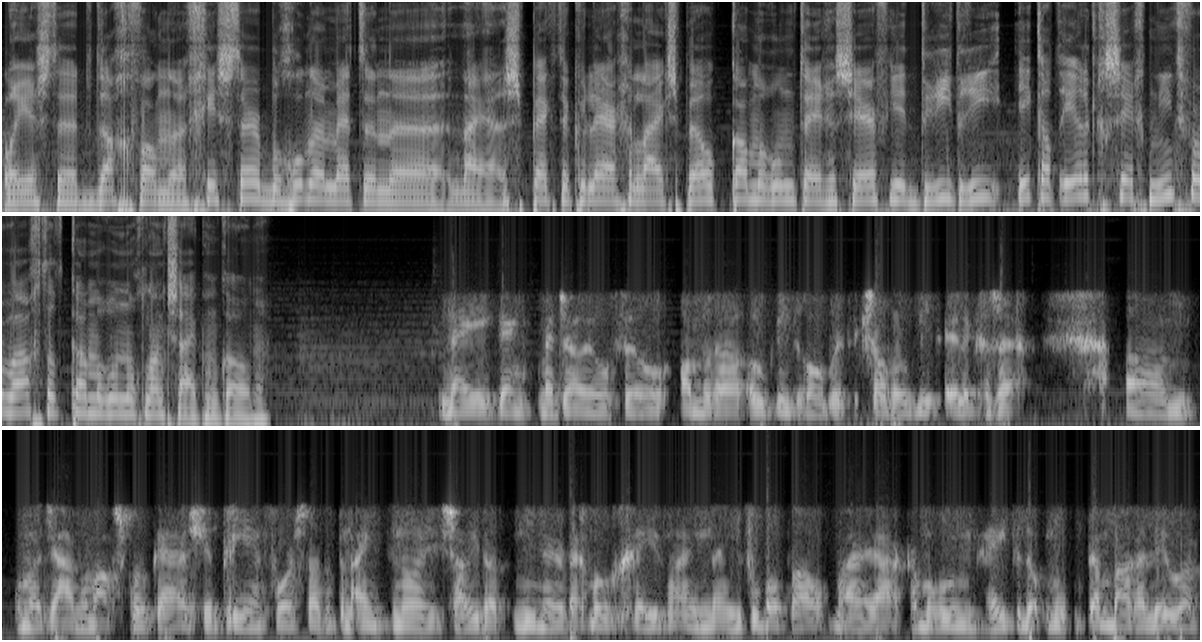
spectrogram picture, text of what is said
Allereerst de dag van gisteren. Begonnen met een nou ja, spectaculair gelijkspel. Cameroen tegen Servië 3-3. Ik had eerlijk gezegd niet verwacht dat Cameroen nog langs zij kon komen. Nee, ik denk met jou heel veel anderen ook niet, Robert. Ik het ook niet eerlijk gezegd. Um, omdat ja, normaal gesproken, als je 3-1 voor staat op een eindtoernooi, zou je dat niet meer weg mogen geven in, in je voetbaltaal. Maar ja, Cameroen heette de ontembare leeuwen.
